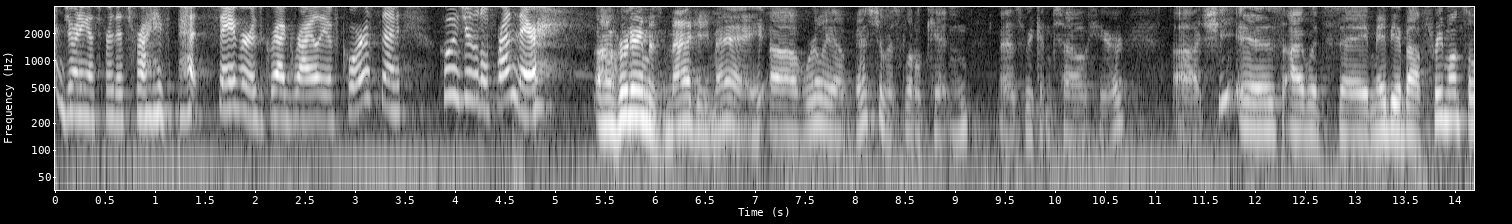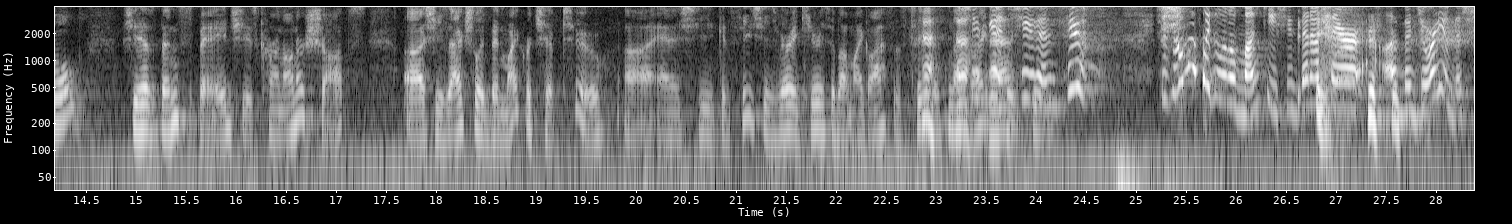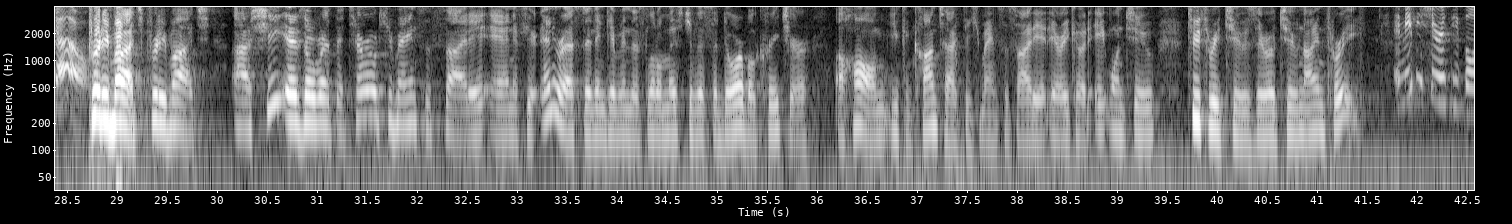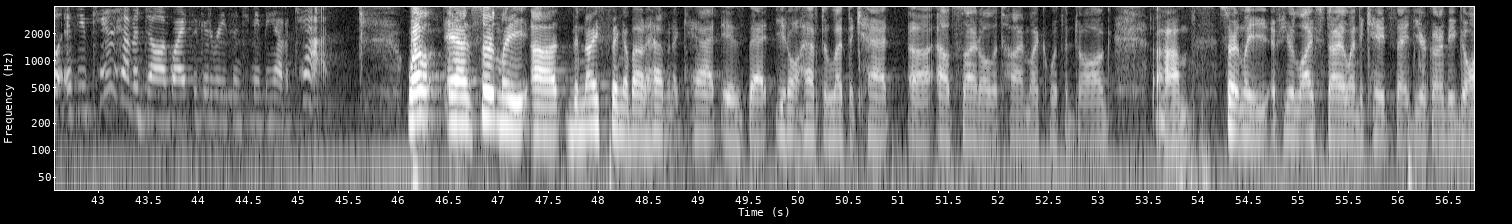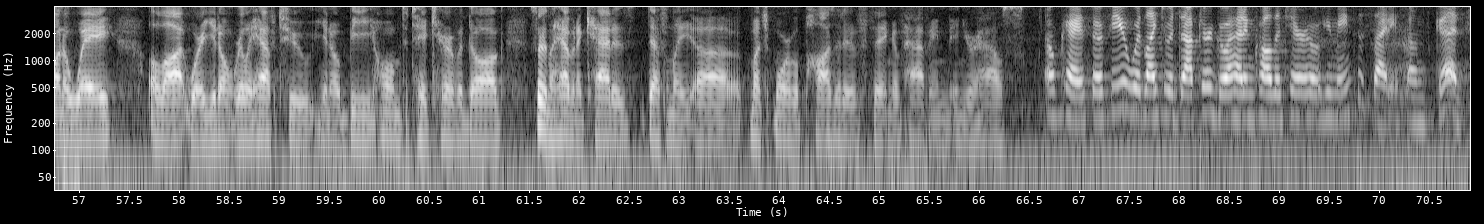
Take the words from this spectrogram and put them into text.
And joining us for this Friday's Pet Saver is Greg Riley, of course. And who's your little friend there? Uh, her name is Maggie May, uh, really a mischievous little kitten, as we can tell here. Uh, she is, I would say, maybe about three months old. She has been spayed. She's current on her shots. Uh, she's actually been microchipped too, uh, and as you can see, she's very curious about my glasses too. Isn't that She's right, going to chew them too. She's almost like a little monkey. She's been up there a majority of the show. Pretty much, pretty much. Uh, she is over at the Terre Haute Humane Society, and if you're interested in giving this little mischievous, adorable creature a home, you can contact the Humane Society at area code 812-232-0293. And maybe share with people if you can't have a dog, why it's a good reason to maybe have a cat. Well, certainly uh, the nice thing about having a cat is that you don't have to let the cat uh, outside all the time like with a dog. Um, certainly, if your lifestyle indicates that you're going to be gone away a lot where you don't really have to, you know, be home to take care of a dog, certainly having a cat is definitely uh, much more of a positive thing of having in your house. Okay, so if you would like to adopt her, go ahead and call the Terre Haute Humane Society. Sounds good.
